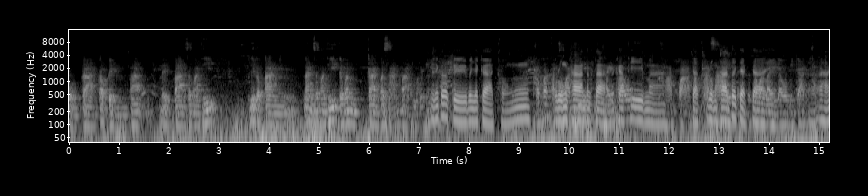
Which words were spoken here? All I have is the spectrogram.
องค์กลางก็เป็นพระในปางสมาธิ เรียกว่าปางนั่งสมาธิแต่ว่าการประสานบาทอยู่อันนี้ก็คือบรรยากาศของโรงทานต่างๆนะครับที่มาจัดโรงทานเพื่อแจกจ่ายอาหาร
